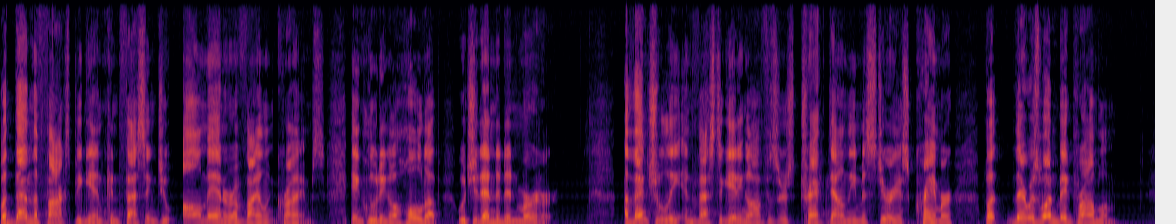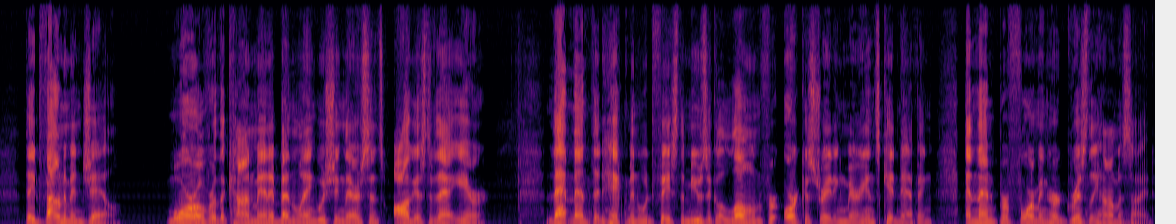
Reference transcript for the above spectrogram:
But then the Fox began confessing to all manner of violent crimes including a holdup which had ended in murder. Eventually investigating officers tracked down the mysterious Kramer but there was one big problem. They'd found him in jail. Moreover the con man had been languishing there since August of that year that meant that Hickman would face the music alone for orchestrating Marion's kidnapping and then performing her grisly homicide.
